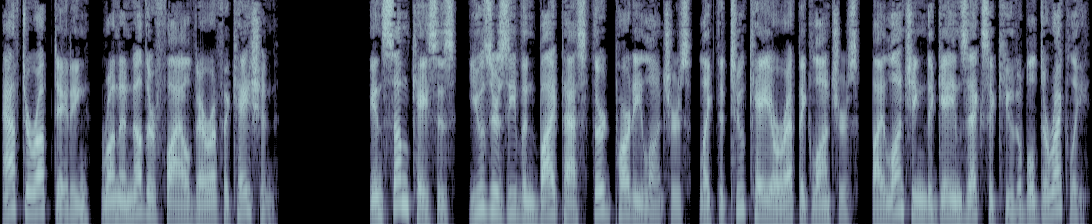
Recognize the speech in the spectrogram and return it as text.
After updating, run another file verification. In some cases, users even bypass third party launchers like the 2K or Epic launchers by launching the game's executable directly.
